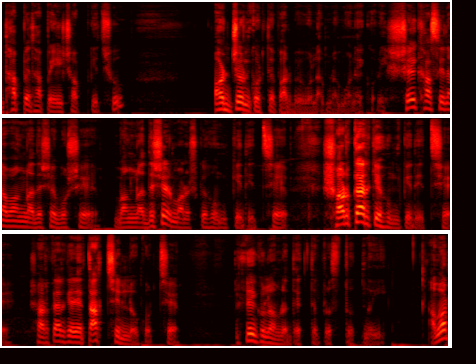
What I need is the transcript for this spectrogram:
ধাপে ধাপে এই সব কিছু অর্জন করতে পারবে বলে আমরা মনে করি। শেখ হাসিনা বাংলাদেশে বসে বাংলাদেশের মানুষকে হুমকি দিচ্ছে, সরকারকে হুমকি দিচ্ছে, সরকারকে তাচ্ছিল্য করছে, এগুলো আমরা দেখতে প্রস্তুত নই। আবার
